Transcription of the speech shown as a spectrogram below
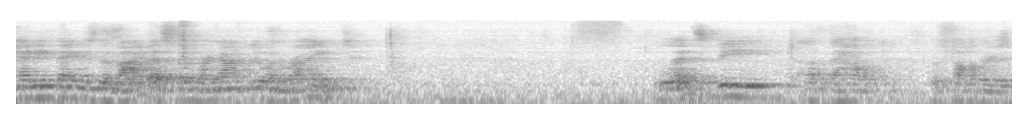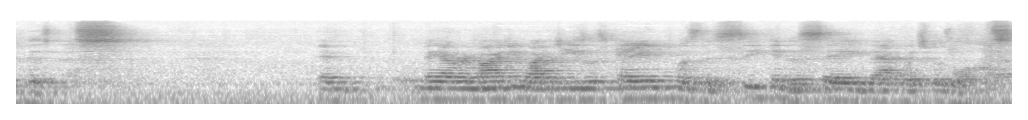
petty things divide us, then we're not doing right. Let's be about the Father's business. And may I remind you why Jesus came was to seek and to save that which was lost.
